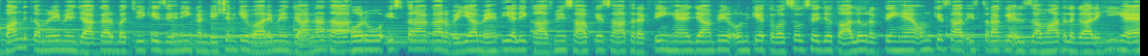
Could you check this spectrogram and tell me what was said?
बंद कमरे में जाकर बच्ची की जहनी कंडीशन के बारे में जानना था और वो इस तरह का रवैया मेहदी अली काजमी साहब के साथ रखती हैं जहाँ फिर उनके तवसल से जो ताल्लुक़ रखते हैं, उनके साथ इस तरह के इल्ज़ाम लगा रही है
